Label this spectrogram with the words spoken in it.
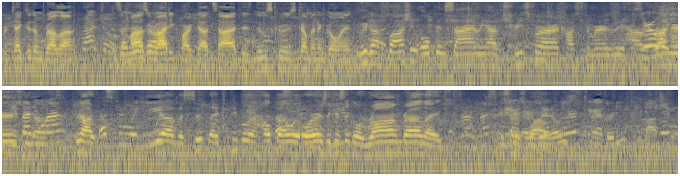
protected umbrella. There's a uh, Maserati parked outside. There's news crews coming and going. We got flashing open sign. We have treats for our customers. We have runners. We got, we got we have a suit like people that help out with orders in case they go wrong, bro. Like Is there a it sounds wild. 10:30.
